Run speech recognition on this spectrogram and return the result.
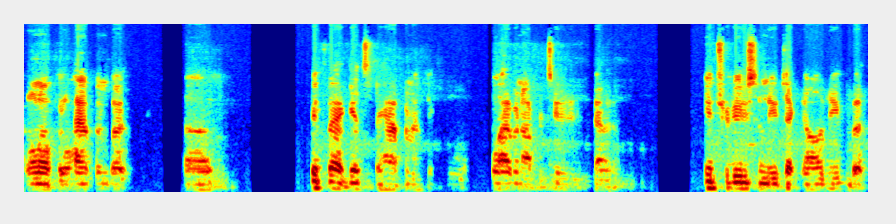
I don't know if it'll happen, but um, if that gets to happen, I think we'll, we'll have an opportunity to kind of introduce some new technology. But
